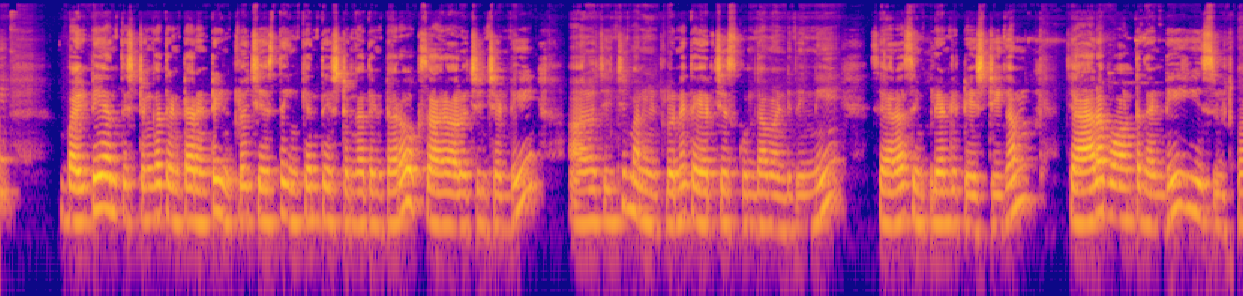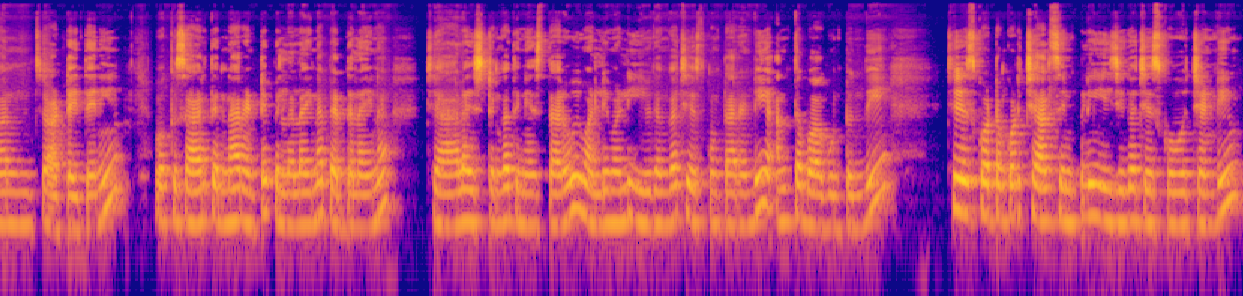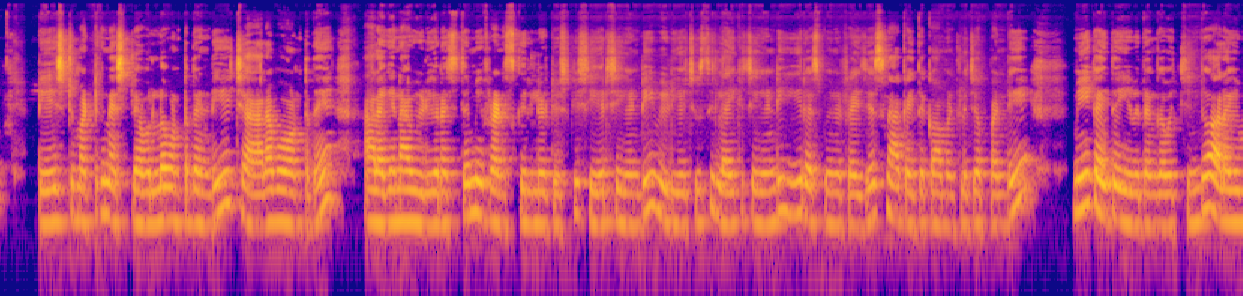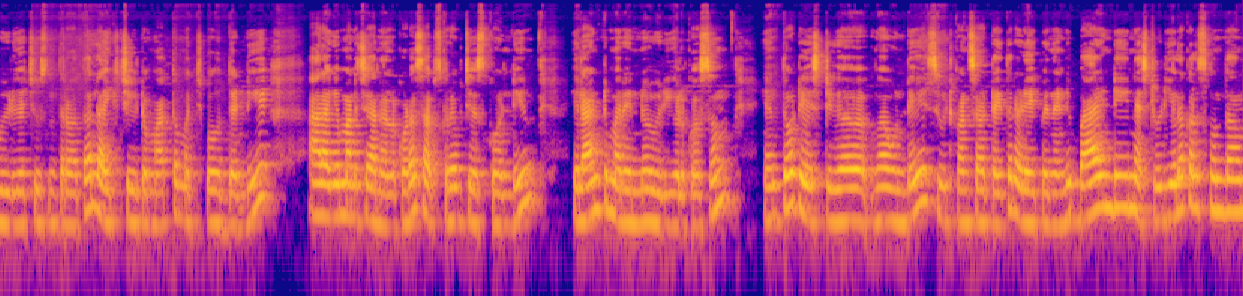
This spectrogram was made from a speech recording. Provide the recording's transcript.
బయటే అంత ఇష్టంగా తింటారంటే ఇంట్లో చేస్తే ఇంకెంత ఇష్టంగా తింటారో ఒకసారి ఆలోచించండి. ఆలోచించి మనం ఇంట్లోనే తయారు చేసుకుందామండి దీన్ని. చాలా సింపుల్ అండ్ టేస్టీగా. చాలా బాగుంటుందండి ఈ స్వీట్ కార్న్ చాట్ అయితేని. ఒకసారి తిన్నారంటే పిల్లలైనా పెద్దలైనా చాలా ఇష్టంగా తినేస్తారు. మళ్ళీ మళ్ళీ ఈ విధంగా చేసుకుంటారండి. అంత బాగుంటుంది. చేసుకోవటం కూడా చాలా సింపుల్ ఈజీగా చేసుకోవచ్చండి. టేస్ట్ మట్టుకు నెక్స్ట్ లెవెల్లో ఉంటుందండి. చాలా బాగుంటుంది. అలాగే నా వీడియో నచ్చితే మీ ఫ్రెండ్స్కి రిలేటివ్స్కి షేర్ చేయండి. వీడియో చూసి లైక్ చేయండి. ఈ రెసిపీని ట్రై చేసి నాకైతే కామెంట్లో చెప్పండి. మీకైతే ఏ విధంగా వచ్చిందో అలాగే వీడియో చూసిన తర్వాత లైక్ చేయటం మాత్రం మర్చిపోవద్దండి. అలాగే మన ఛానల్ కూడా సబ్స్క్రైబ్ చేసుకోండి. ఇలాంటి మరెన్నో వీడియోల కోసం ఎంతో టేస్టీగా ఉండే స్వీట్ కాన్సర్ట్ అయితే రెడీ అయిపోయిందండి. బాయ్ అండి. నెక్స్ట్ వీడియోలో కలుసుకుందాం.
